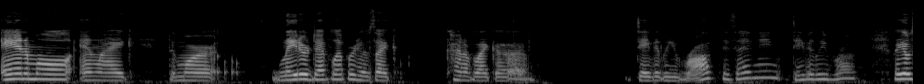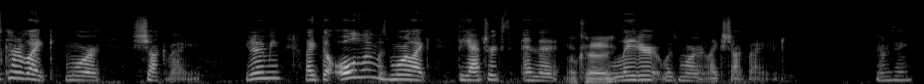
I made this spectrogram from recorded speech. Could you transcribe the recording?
animal and like the more later Def Leppard. It was like kind of like a David Lee Roth. Is that his name? David Lee Roth. Like it was kind of like more shock value. You know what I mean? Like the old one was more like theatrics and the Okay. Later was more like shock value. You know what I'm saying?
